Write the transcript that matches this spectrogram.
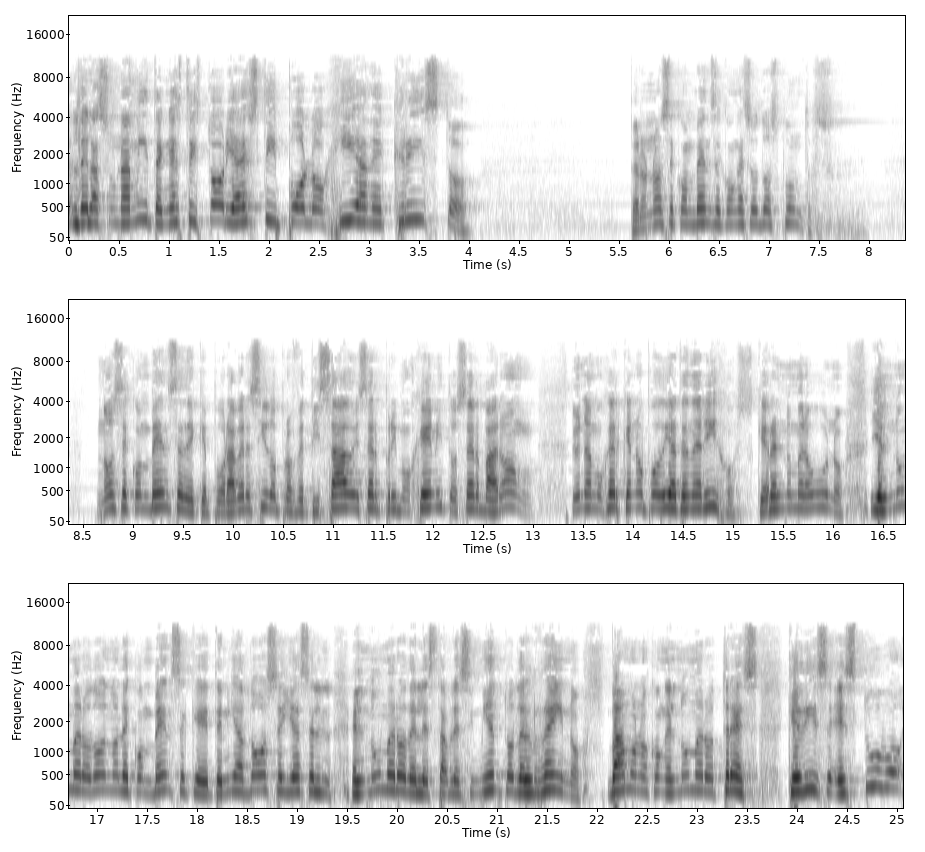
de la tsunamita en esta historia es tipología de Cristo. Pero no se convence con esos dos puntos. No se convence de que por haber sido profetizado y ser primogénito, ser varón, de una mujer que no podía tener hijos, que era el número uno. Y el número dos no le convence que tenía doce y es el, el número del establecimiento del reino. Vámonos con el número tres, que dice, estuvo,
